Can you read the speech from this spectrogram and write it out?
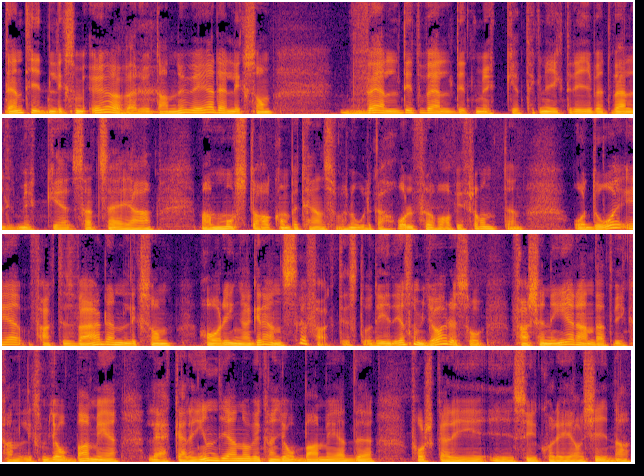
Den tiden liksom över, utan nu är det liksom väldigt, väldigt mycket teknikdrivet, väldigt mycket så att säga, man måste ha kompetens från olika håll för att vara vid fronten. Och då är faktiskt världen liksom, har inga gränser faktiskt och det är det som gör det så fascinerande att vi kan liksom jobba med läkare i Indien och vi kan jobba med eh, forskare i, i Sydkorea och Kina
